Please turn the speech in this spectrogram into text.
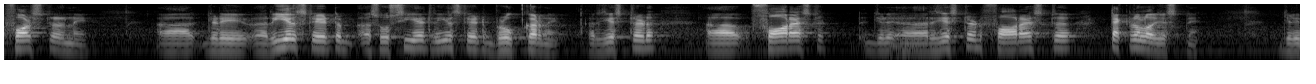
ਫੋਰਸਟਰ ਨੇ ਜਿਹੜੇ real estate associate real estate broker ਨੇ ਰਜਿਸਟਰਡ ਫੋਰੈਸਟ ਜਿਹੜੇ ਰਜਿਸਟਰਡ ਫੋਰੈਸਟ ਟੈਕਨੋਲੋਜਿਸਟ ਨੇ। ਜਿਹੜੇ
